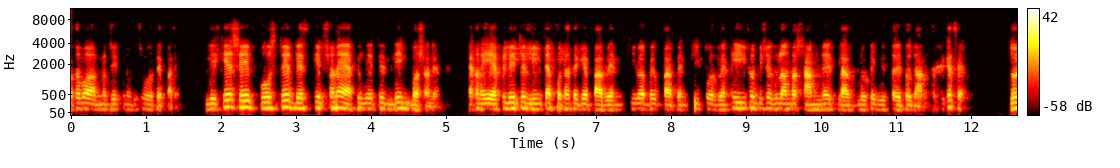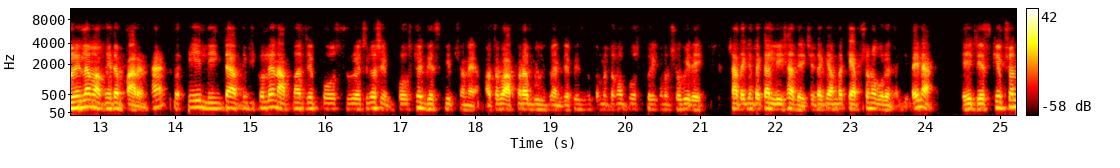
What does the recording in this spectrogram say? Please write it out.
অথবা অন্য যে কোনো কিছু হতে পারে, লিখে সেই পোস্টের ডেসক্রিপশনে অ্যাফিলিয়েটেড লিংক বসালেন। এখন এই অ্যাফিলিয়েটেড লিংকটা কোথা থেকে পাবেন, কীভাবে পাবেন, কি করবেন, এই সব বিষয়গুলো আমরা সামনের ক্লাসগুলোতে বিস্তারিত জানব, ঠিক আছে? ধরে নিলাম আপনি এটা পারেন হ্যাঁ? তো এই লিঙ্কটা আপনি কি করলেন? আপনার যে পোস্ট রয়েছিল সেই পোস্টের ডেসক্রিপশনে অথবা আপনারা বুঝবেন যে ফেসবুক আমরা যখন পোস্ট করি, কোনো ছবি দেই, সাথে কিন্তু একটা লেখা দেই, সেটাকে আমরা ক্যাপশনও বলে থাকি, তাই না? এই ডেসক্রিপশন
